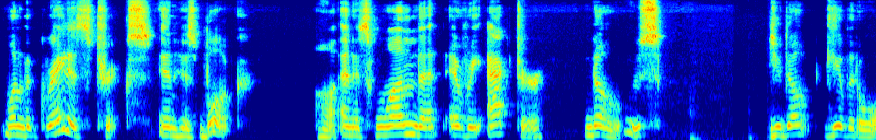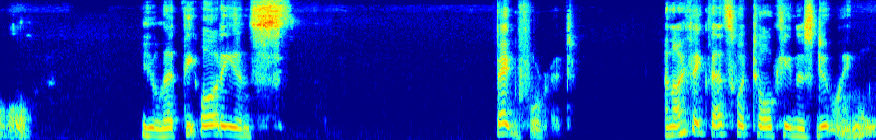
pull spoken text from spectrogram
one of the greatest tricks in his book, uh, and it's one that every actor knows. You don't give it all. You let the audience beg for it, and I think that's what Tolkien is doing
